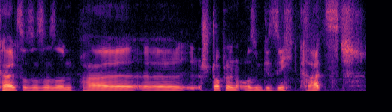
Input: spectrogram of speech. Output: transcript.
kalt so, so, so ein paar äh, Stoppeln aus dem Gesicht kratzt.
